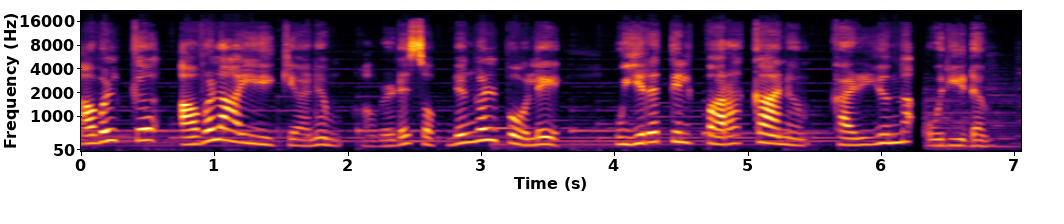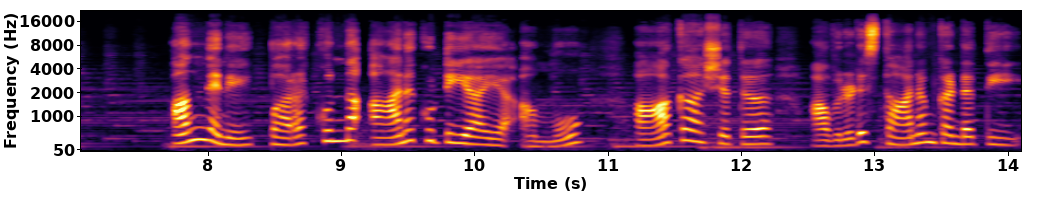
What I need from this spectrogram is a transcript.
അവൾക്ക് അവളായിരിക്കാനും അവളുടെ സ്വപ്നങ്ങൾ പോലെ ഉയരത്തിൽ പറക്കാനും കഴിയുന്ന ഒരിടം. അങ്ങനെ പറക്കുന്ന ആനക്കുട്ടിയായ അമ്മു ആകാശത്ത് അവളുടെ സ്ഥാനം കണ്ടെത്തി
